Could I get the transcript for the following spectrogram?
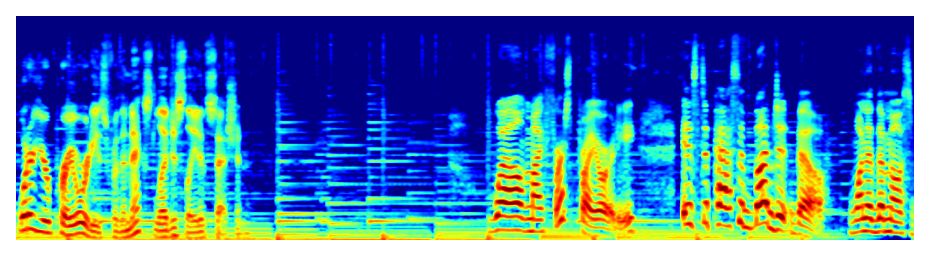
What are your priorities for the next legislative session? Well, my first priority is to pass a budget bill, one of the most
